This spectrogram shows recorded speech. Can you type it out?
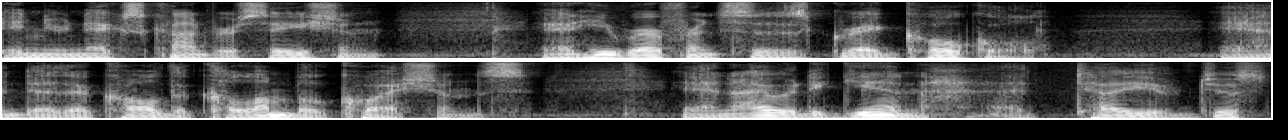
in your next conversation. And he references Greg Koukl, and uh, they're called the Columbo questions. And I would again tell you just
